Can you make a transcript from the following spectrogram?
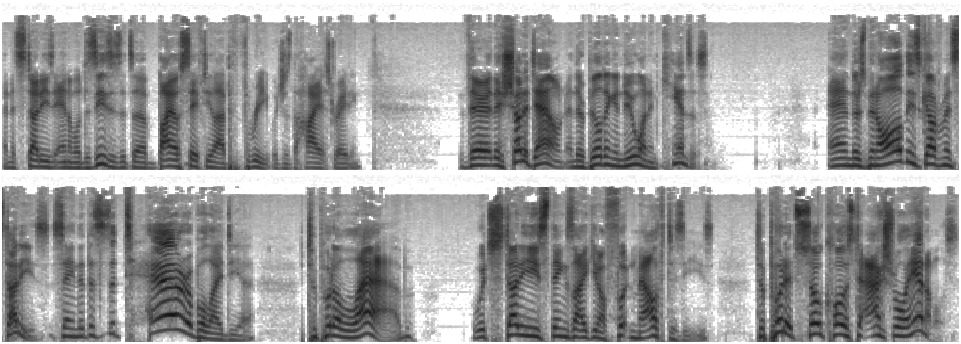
And it studies animal diseases. It's a biosafety lab three, which is the highest rating. they they shut it down and they're building a new one in Kansas. And there's been all these government studies saying that this is a terrible idea to put a lab which studies things like, you know, foot and mouth disease, to put it so close to actual animals.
